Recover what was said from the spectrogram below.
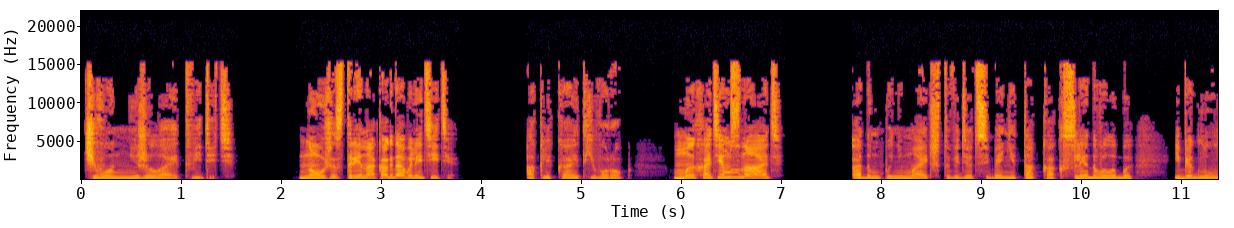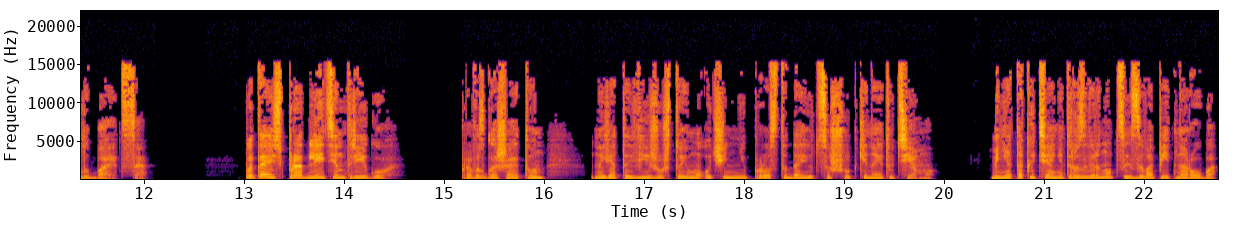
чего он не желает видеть. «Ну же, старина, когда вы летите?» — окликает его Роб. «Мы хотим знать!» Адам понимает, что ведет себя не так, как следовало бы, и бегло улыбается. «Пытаюсь продлить интригу», — провозглашает он, но я-то вижу, что ему очень непросто даются шутки на эту тему. Меня так и тянет развернуться и завопить на Роба.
